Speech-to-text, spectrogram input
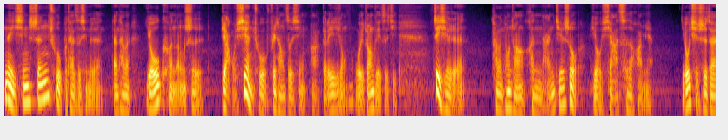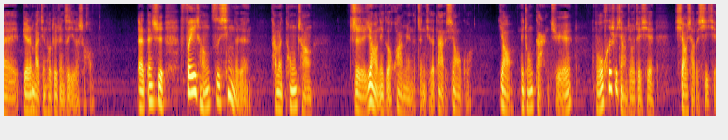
内心深处不太自信的人，但他们有可能是表现出非常自信啊，给了一种伪装给自己。这些人，他们通常很难接受有瑕疵的画面，尤其是在别人把镜头对准自己的时候。呃，但是非常自信的人，他们通常。只要那个画面的整体的大的效果，要那种感觉，不会去讲究这些小小的细节。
